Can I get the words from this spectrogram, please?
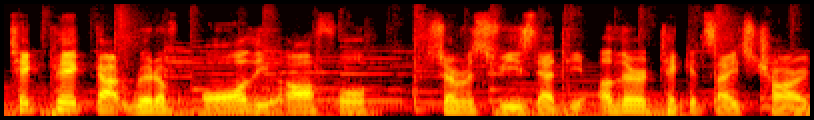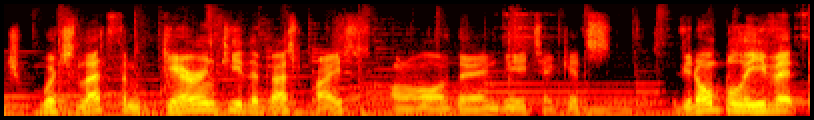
TickPick got rid of all the awful service fees that the other ticket sites charge, which lets them guarantee the best price on all of their NBA tickets. If you don't believe it,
